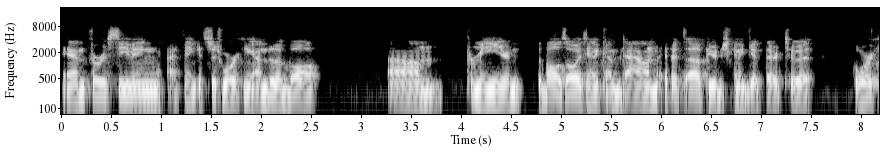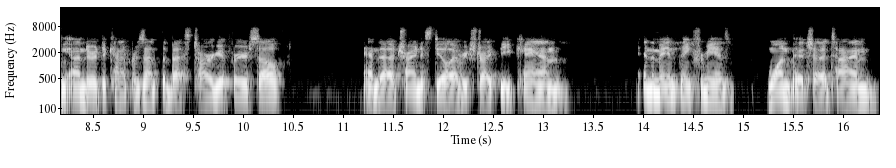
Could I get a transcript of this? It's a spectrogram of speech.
And for receiving, I think it's just working under the ball. Um, for me, you're, the ball is always going to come down. If it's up, you're just going to get there to it. But working under it to kind of present the best target for yourself and uh, trying to steal every strike that you can. And the main thing for me is one pitch at a time,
